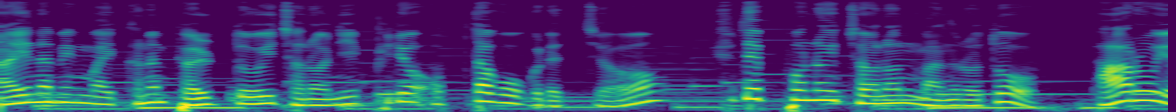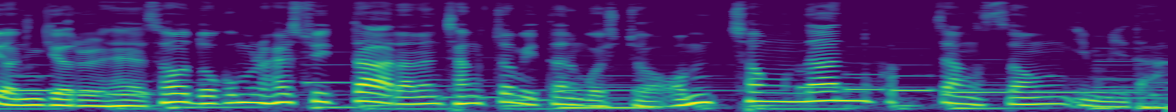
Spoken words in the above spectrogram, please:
다이나믹 마이크는 별도의 전원이 필요 없다고 그랬죠. 휴대폰의 전원만으로도 바로 연결을 해서 녹음을 할 수 있다라는 장점이 있다는 것이죠. 엄청난 확장성입니다.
